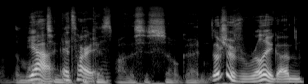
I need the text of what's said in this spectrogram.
of them all. Yeah, it's hard. Because, oh, this is so good. This is really good.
